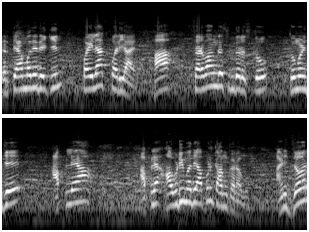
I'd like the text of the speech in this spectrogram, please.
तर त्यामध्ये देखील पहिलाच पर्याय हा सर्वांग सुंदर असतो. तो म्हणजे आपल्या आपल्या आवडीमध्ये आपण काम करावं. आणि जर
